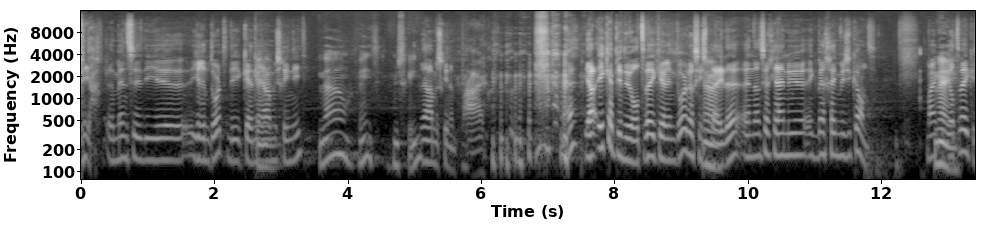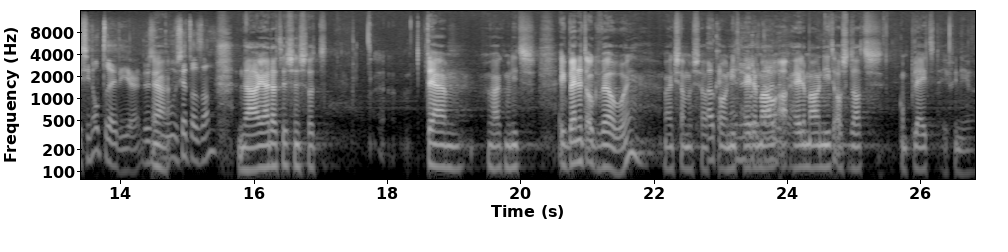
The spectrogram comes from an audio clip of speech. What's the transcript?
ja, mensen die eh, hier in Dort, die kennen Ken jou misschien niet. Nou, weet, misschien. Ja, misschien een paar. Hè? Ja, ik heb je nu al twee keer in Dordrecht zien Ja. spelen. En dan zeg jij nu, ik ben geen muzikant. Maar ik heb je al twee keer zien optreden hier. Dus Ja. hoe zit dat dan? Nou ja, dat is een soort term waar ik me niet... Ik ben het ook wel hoor, maar ik zou mezelf gewoon niet helemaal, helemaal niet als dat compleet definiëren.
